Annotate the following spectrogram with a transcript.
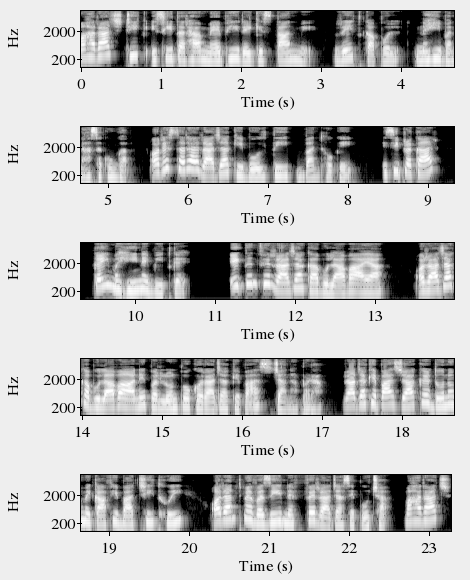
महाराज ठीक इसी तरह मैं भी रेगिस्तान में रेत का पुल नहीं बना सकूँगा। और इस तरह राजा की बोलती बंद हो गई। इसी प्रकार कई महीने बीत गए। एक दिन फिर राजा का बुलावा आया और राजा का बुलावा आने पर लोनपो को राजा के पास जाना पड़ा। राजा के पास जाकर दोनों में काफ़ी बातचीत हुई और अंत में वज़ीर ने फिर राजा से पूछा, महाराज,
